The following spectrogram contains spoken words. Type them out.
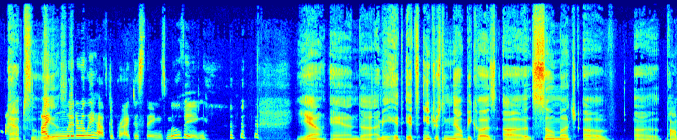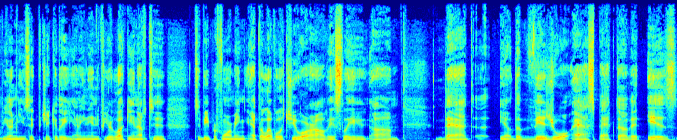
absolutely I is. literally have to practice things moving. Yeah, and uh, I mean it, it's interesting now because uh, so much of uh, popular music, particularly, I mean, and if you're lucky enough to to be performing at the level that you are, obviously, um, that uh, you know the visual aspect of it is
